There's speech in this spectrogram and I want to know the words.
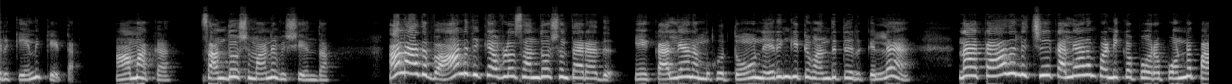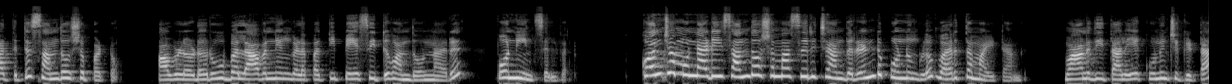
இருக்கேன்னு கேட்டா. ஆமாக்கா சந்தோஷமான விஷயம்தான். ஆனா அது வானதிக்கு அவ்வளோ சந்தோஷம் தராது. என் கல்யாண முகூர்த்தம் நெருங்கிட்டு வந்துட்டு இருக்குல்ல. நான் காதலிச்சு கல்யாணம் பண்ணிக்க போற பொண்ணை பார்த்துட்டு சந்தோஷப்பட்டோம். அவளோட ரூப லாவண்யங்களை பத்தி பேசிட்டு வந்தோன்னாரு பொன்னியின் செல்வர். கொஞ்சம் முன்னாடி சந்தோஷமா சிரிச்ச அந்த ரெண்டு பொண்ணுங்களும் வருத்தமாயிட்டாங்க. வானதி தலையை குனிஞ்சுக்கிட்டா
